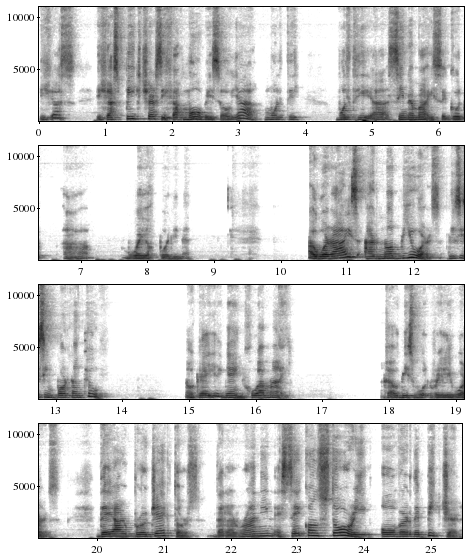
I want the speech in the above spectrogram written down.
it has it has pictures, it has movies, so yeah, multi multi uh, cinema is a good uh, way of putting it. Our eyes are not viewers. This is important too. Okay, again, who am I? How this really works. They are projectors that are running a second story over the picture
